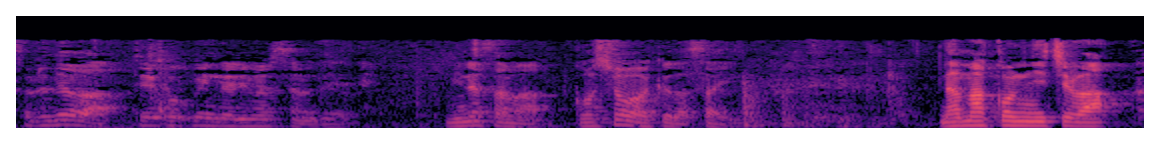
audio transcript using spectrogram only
それでは定刻になりましたので皆様ご唱和ください。生こんにちは。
